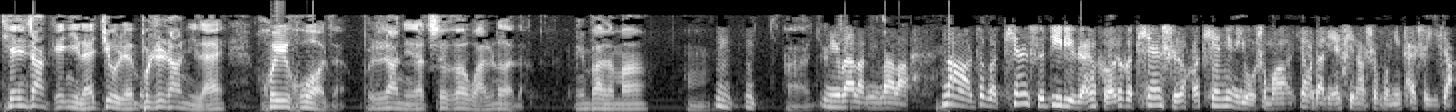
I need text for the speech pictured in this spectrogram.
天上给你来救人，不是让你来挥霍的，不是让你来吃喝玩乐的，明白了吗？嗯嗯嗯，啊，明白了明白了。那这个天时地利人和，这个天时和天命有什么样的联系呢？师傅，您开始一下。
